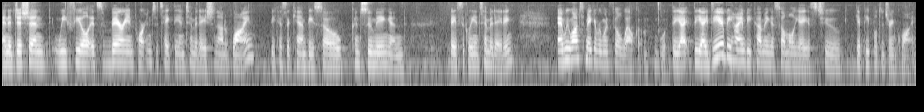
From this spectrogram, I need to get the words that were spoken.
In addition, we feel it's very important to take the intimidation out of wine because it can be so consuming and basically intimidating. And we want to make everyone feel welcome. The, the idea behind becoming a sommelier is to get people to drink wine.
